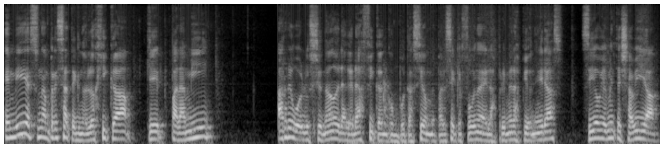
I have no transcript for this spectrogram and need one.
Nvidia es una empresa tecnológica que para mí ha revolucionado la gráfica en computación. Me parece que fue una de las primeras pioneras. Sí, obviamente ya había,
